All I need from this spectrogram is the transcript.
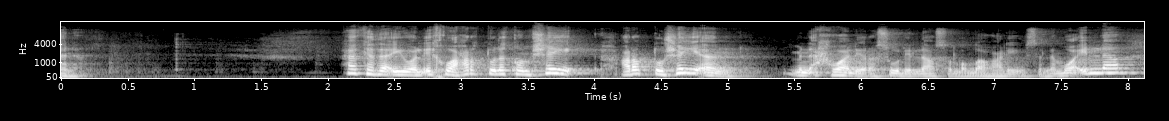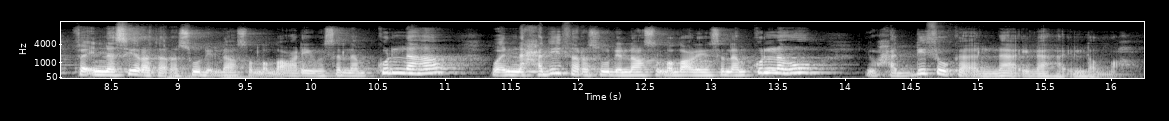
أنا. هكذا أيها الإخوة عرضت لكم شيء عرضت شيئا من أحوال رسول الله صلى الله عليه وسلم. وإلا فإن سيرة رسول الله صلى الله عليه وسلم كلها وإن حديث رسول الله صلى الله عليه وسلم كله يحدثك أن لا إله إلا الله.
